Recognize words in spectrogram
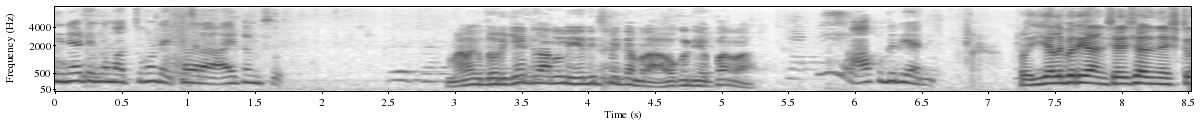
తినేటి ఇంకా మర్చుకుంటాయి కదరా ఐటమ్స్ మనకు దొరికేటి దాంట్లో ఏది పెట్టాం రా? ఒకటి చెప్పారా ఆకు బిర్యానీ. రొయ్యల బిర్యానీ చేసేది నెక్స్ట్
